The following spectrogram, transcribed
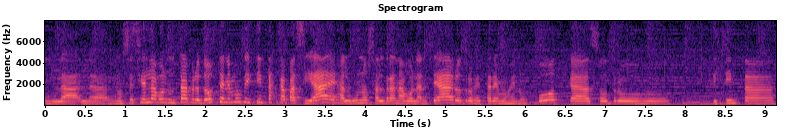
la, no sé si es la voluntad, pero todos tenemos distintas capacidades. Algunos saldrán a volantear, otros estaremos en un podcast, otros distintas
